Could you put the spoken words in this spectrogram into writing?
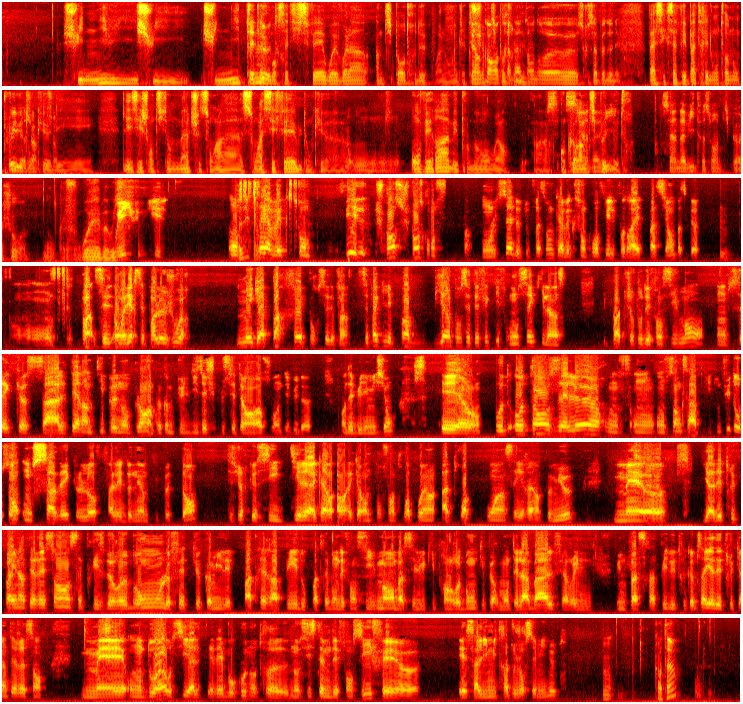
je suis ni, je suis, je suis ni totalement neutre. satisfait. Ouais, voilà, un petit peu entre deux. Voilà, on va dire. T'es encore en train d'attendre euh, ce que ça peut donner. Bah, c'est que ça fait pas très longtemps non plus, Oui, bien sûr, donc euh, les, les échantillons de match sont, à- sont assez faibles, donc euh, on, on verra, mais pour le moment, voilà, encore un un petit peu neutre. C'est un avis de façon un petit peu à chaud. hein. Donc, euh, Ouais, bah oui. Oui, oui. On sait avec son profil, je pense, je pense qu'on enfin, on le sait de toute façon qu'avec son profil, il faudra être patient parce que on, c'est pas- on va dire que c'est pas le joueur méga parfait pour ces. Enfin, c'est pas qu'il est pas bien pour cet effectif. On sait qu'il a un surtout défensivement, on sait que ça altère un petit peu nos plans, un peu comme tu le disais, je sais plus si c'était en off ou en début de, en début d'émission. Et euh, au- autant Zeller, on, sent que ça a pris tout de suite, on savait que l'off fallait donner un petit peu de temps. C'est sûr que s'il tirait à 40% à 40% à 3 points, à 3 points, ça irait un peu mieux. Mais euh, il y a des trucs pas inintéressants, ces prises de rebond, le fait que comme il est pas très rapide ou pas très bon défensivement, bah, c'est lui qui prend le rebond, qui peut remonter la balle, faire une, une passe rapide, des trucs comme ça. Il y a des trucs intéressants. Mais on doit aussi altérer beaucoup notre, nos systèmes défensifs et, euh, et ça limitera toujours ses minutes. Quentin?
